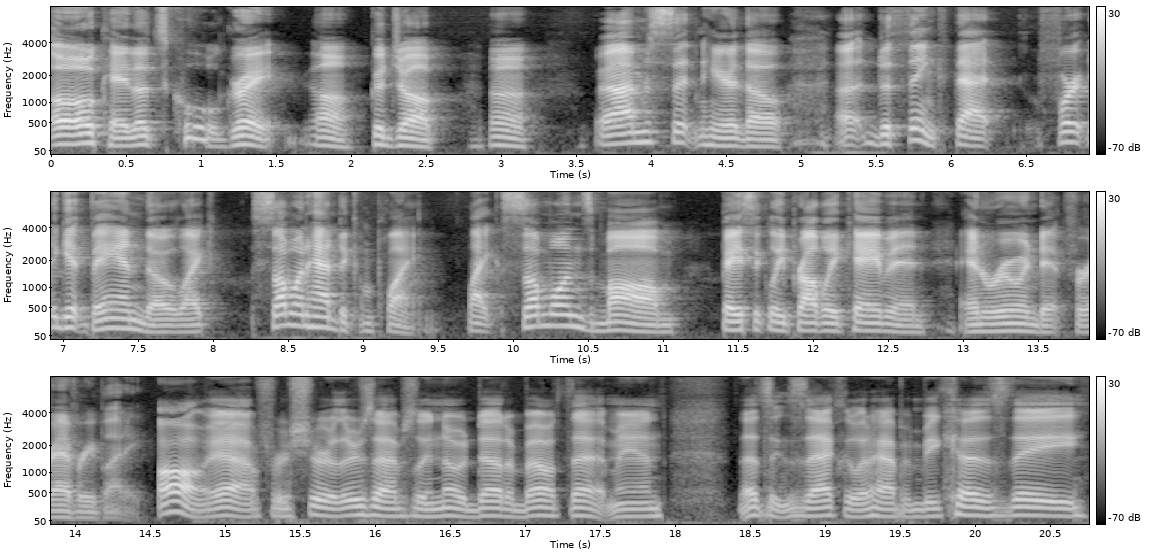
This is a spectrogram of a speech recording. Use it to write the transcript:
Oh, okay, that's cool, great. Oh, good job. Uh, I'm just sitting here though uh, to think that for it to get banned though, like someone had to complain. Like someone's mom basically probably came in and ruined it for everybody. Oh yeah, for sure. There's absolutely no doubt about that, man. That's exactly what happened because they,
